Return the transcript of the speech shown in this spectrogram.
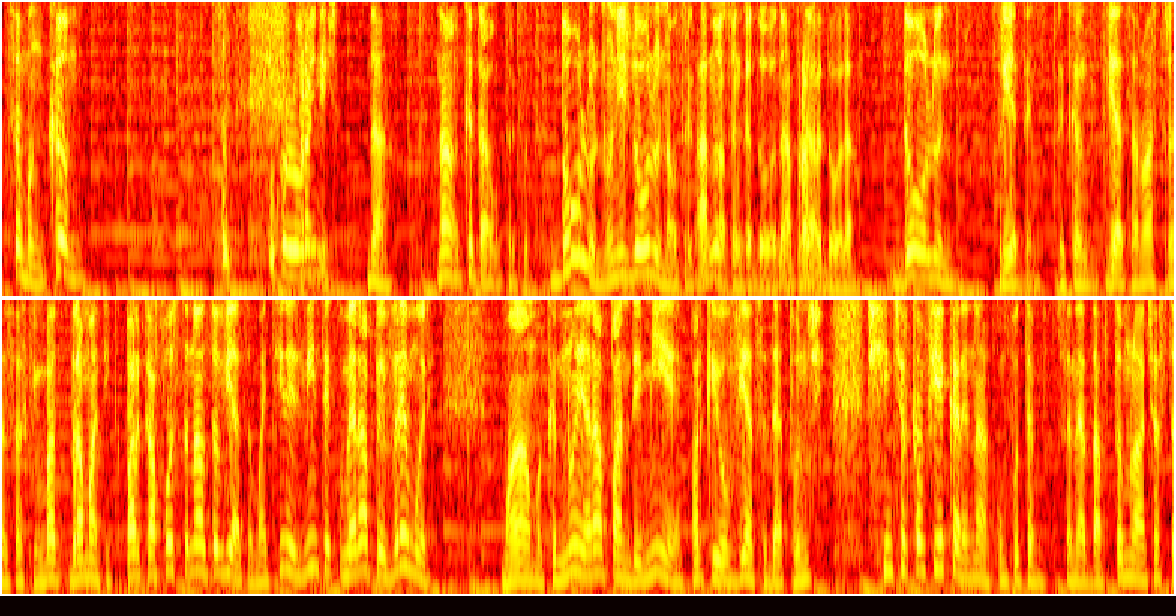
Să mâncăm. Să lucruri Practic, omeniști. da. Na, cât au trecut? Două luni, nu? Nici două luni au trecut. Nu sunt încă două, da. Aproape Da. două, da. Două luni, prieteni, de când viața noastră s-a schimbat dramatic. Parcă a fost în altă viață. Mai țineți minte cum era pe vremuri? Mamă, când nu era pandemie, parcă e o viață de atunci și încercăm fiecare, na, cum putem, să ne adaptăm la această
